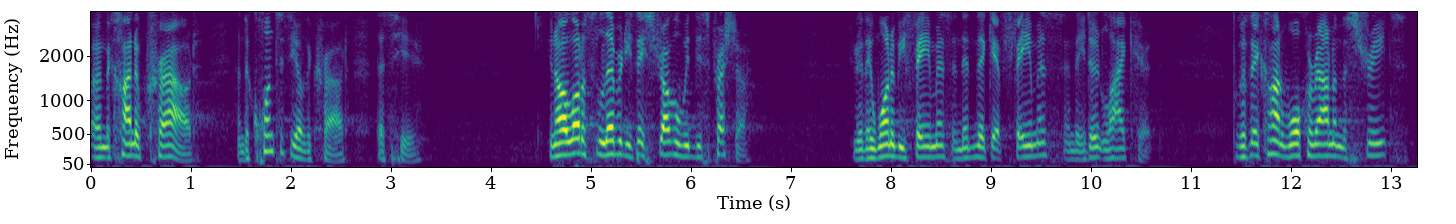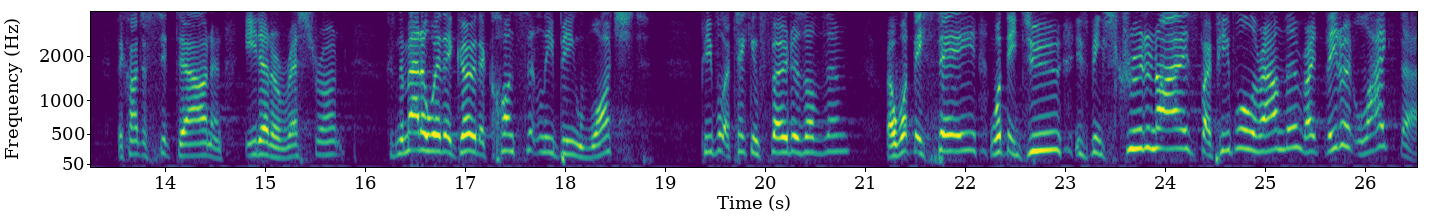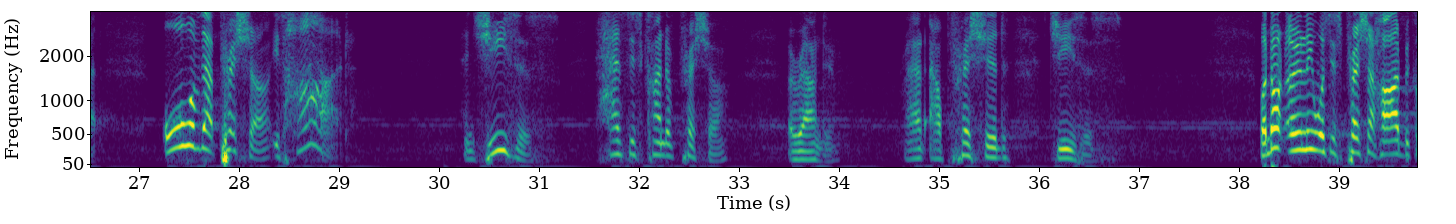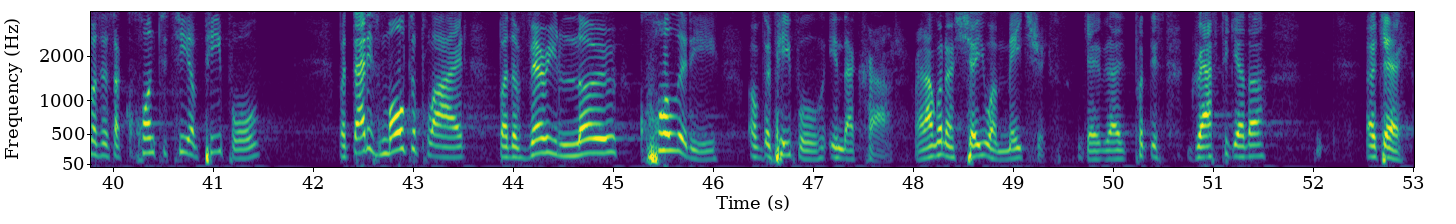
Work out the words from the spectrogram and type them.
And the kind of crowd and the quantity of the crowd that's here. You know, a lot of celebrities, they struggle with this pressure. You know, they want to be famous and then they get famous and they don't like it. Because they can't walk around on the street. They can't just sit down and eat at a restaurant because no matter where they go, they're constantly being watched. People are taking photos of them. Right? What they say, what they do is being scrutinized by people around them, right? They don't like that. All of that pressure is hard. And Jesus has this kind of pressure around him, right? Our pressured Jesus. But not only was his pressure hard because there's a quantity of people, but that is multiplied by the very low quality of the people in that crowd. Right? I'm going to show you a matrix. Okay, I put this graph together. Okay,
